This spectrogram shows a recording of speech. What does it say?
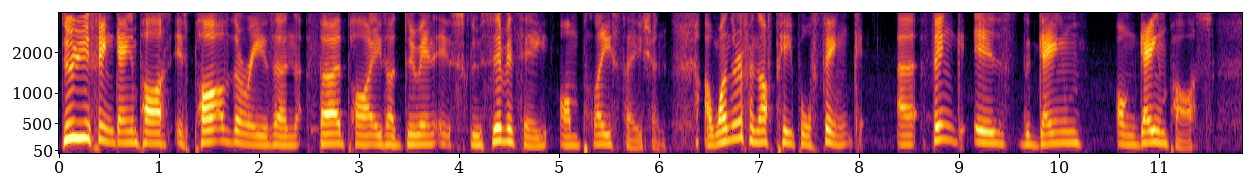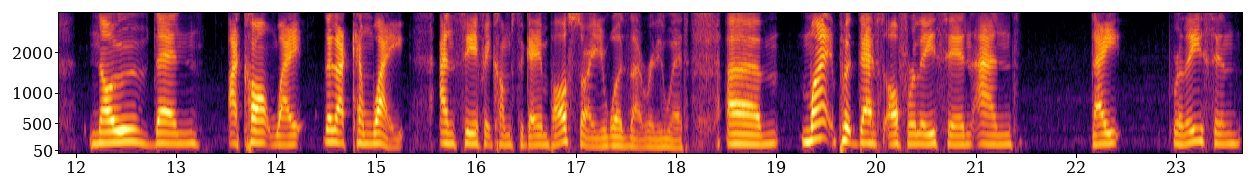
Do you think Game Pass is part of the reason third parties are doing exclusivity on PlayStation? I wonder if enough people think uh, think is the game on Game Pass. No, then I can't wait. I can wait and see if it comes to Game Pass. Sorry, your words that really weird. Um, might put devs off releasing and date releasing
